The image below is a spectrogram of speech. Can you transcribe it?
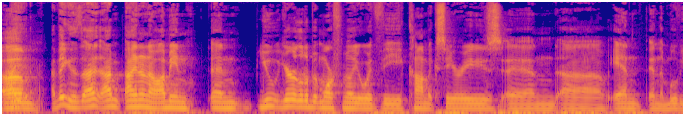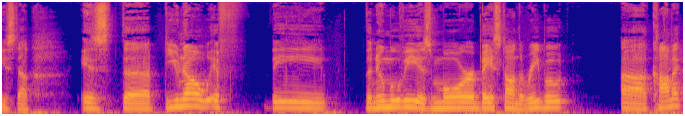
Um, I, I think I, I'm, I don't know. I mean, and you you're a little bit more familiar with the comic series and uh and and the movie stuff. Is the do you know if the the new movie is more based on the reboot uh comic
